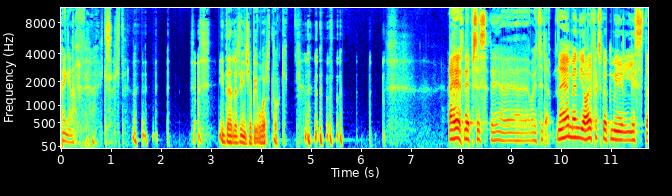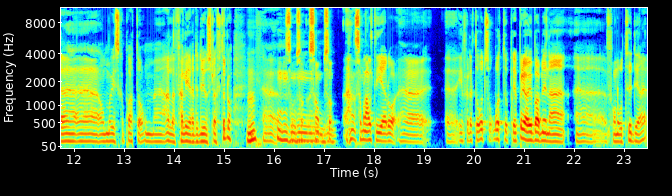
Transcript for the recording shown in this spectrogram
pengarna. Exakt. inte heller inköp i år dock. Nej, nej precis. Det eh, var ju tidigare. Nej, men jag har faktiskt på min lista eh, om vi ska prata om eh, alla fallerade nyårslöften då. Mm. Eh, som, som, som, som, som man alltid ger då. Eh, eh, inför detta året så återupprepade jag ju bara mina eh, från år tidigare.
